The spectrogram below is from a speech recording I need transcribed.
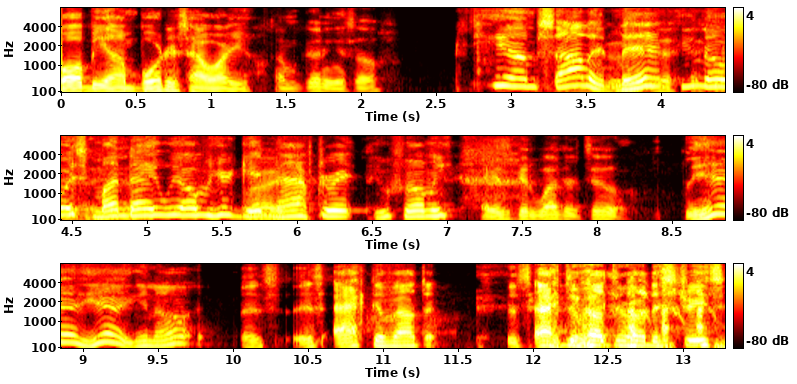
Ball Beyond Borders. How are you? I'm good. And yourself? Yeah, I'm solid, man. You know, it's Monday. We over here getting Right. after it. You feel me? Hey, it's good weather too. Yeah, yeah. You know, it's it's active out there. It's active out there on the streets.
